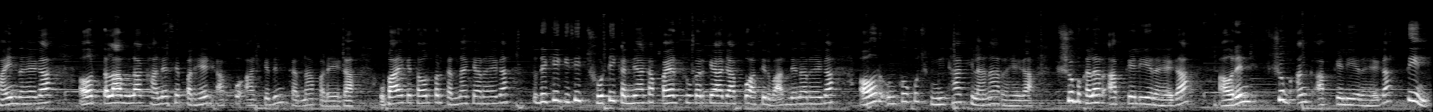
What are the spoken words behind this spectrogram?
फाइन रहेगा और तला भुला खाने से परहेज आपको आज के दिन करना पड़ेगा। उपाय के तौर पर करना क्या रहेगा? तो देखिए, किसी छोटी कन्या का छू करके आज आपको आशीर्वाद लेना रहेगा और उनको कुछ मीठा खिलाना रहेगा। शुभ कलर आपके लिए रहेगा ऑरेंज शुभ अंक आपके लिए रहेगा तीन।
